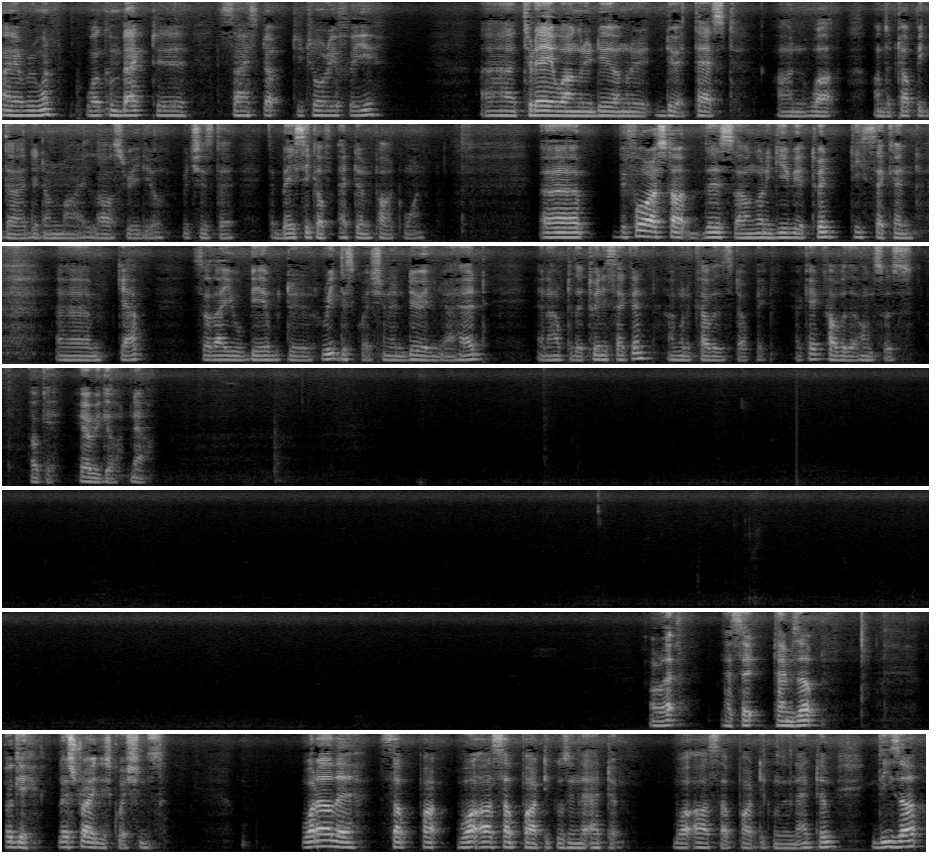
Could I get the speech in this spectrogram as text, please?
Hi everyone, welcome back to Science Doc tutorial for you. Uh, today what I'm going to do, I'm going to do a test on what on the topic that I did on my last video, which is the, the basic of atom part 1. Uh, before I start this, I'm going to give you a 20 second um, gap so that you'll be able to read this question and do it in your head. And after the 20 second, I'm going to cover this topic. Okay, cover the answers. Okay, here we go now. All right, that's it. Time's up. Okay, let's try these questions. What are the subpart? What are subparticles in the atom? What are subparticles in the atom? These are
